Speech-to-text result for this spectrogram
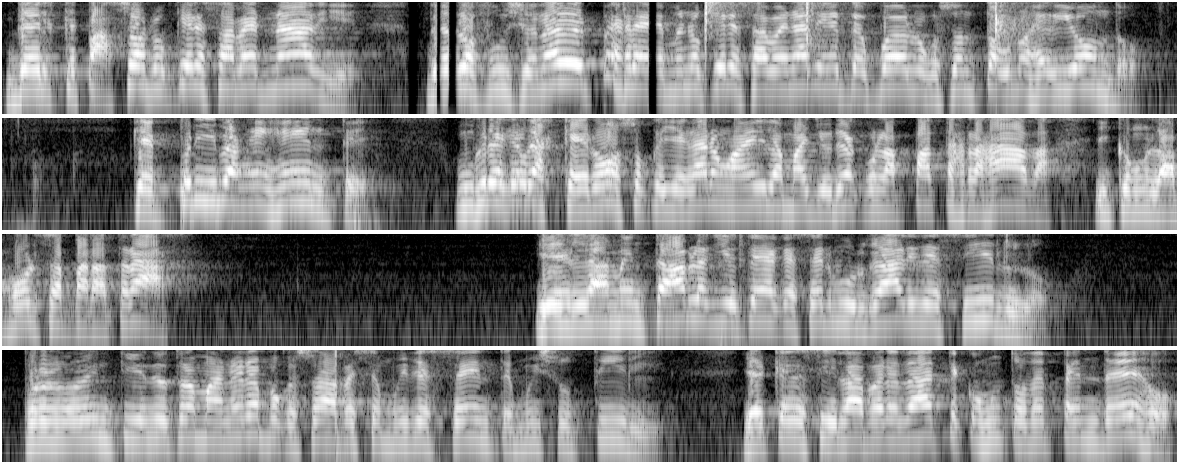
Del que pasó no quiere saber nadie. De los funcionarios del PRM no quiere saber nadie en este pueblo, que son todos unos hediondos. Que privan en gente. Un reguero de asquerosos que llegaron ahí la mayoría con las patas rajadas y con la bolsa para atrás. Y es lamentable que yo tenga que ser vulgar y decirlo, pero no lo entiendo de otra manera porque es a veces muy decente, muy sutil. Y hay que decir la verdad, este conjunto de pendejos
